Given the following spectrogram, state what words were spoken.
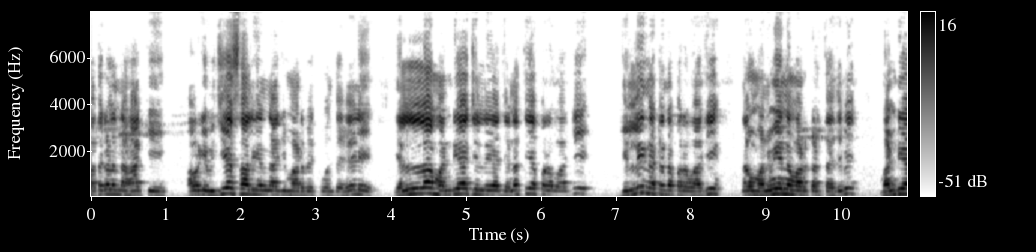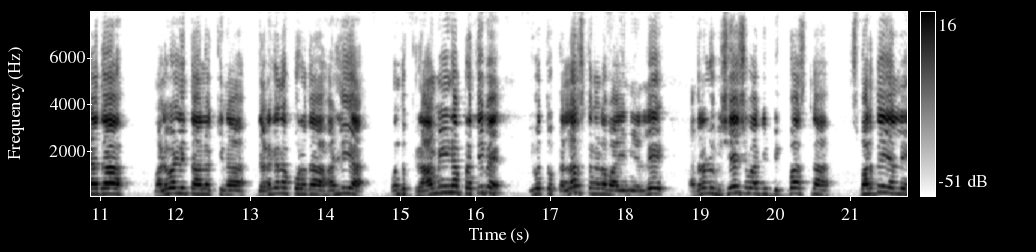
ಮತಗಳನ್ನು ಹಾಕಿ ಅವರಿಗೆ ವಿಜಯಶಾಲಿಯನ್ನಾಗಿ ಮಾಡಬೇಕು ಅಂತ ಹೇಳಿ ಎಲ್ಲ ಮಂಡ್ಯ ಜಿಲ್ಲೆಯ ಜನತೆಯ ಪರವಾಗಿ, ಗಿಲ್ಲಿ ನಟನ ಪರವಾಗಿ ನಾವು ಮನವಿಯನ್ನು ಮಾಡ್ಕೊಳ್ತಾ ಇದ್ದೀವಿ. ಮಂಡ್ಯದ ಮಳವಳ್ಳಿ ತಾಲೂಕಿನ ದಡಗನಪುರದ ಹಳ್ಳಿಯ ಒಂದು ಗ್ರಾಮೀಣ ಪ್ರತಿಭೆ, ಇವತ್ತು ಕಲರ್ಸ್ ಕನ್ನಡ ವಾಹಿನಿಯಲ್ಲಿ ಅದರಲ್ಲೂ ವಿಶೇಷವಾಗಿ ಬಿಗ್ ಬಾಸ್ನ ಸ್ಪರ್ಧೆಯಲ್ಲಿ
